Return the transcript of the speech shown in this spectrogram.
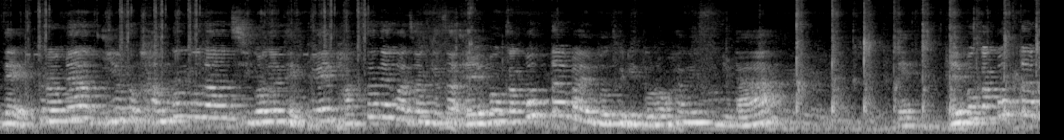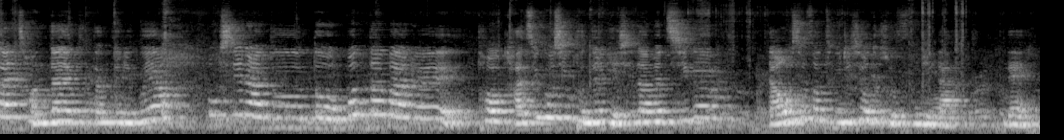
네, 그러면 이어서 강북문화원 직원을 대표해 박선혜 과장께서 앨범과 꽃다발도 드리도록 하겠습니다. 네, 앨범과 꽃다발 전달 부탁드리고요. 혹시라도 또 꽃다발을 더 가지고 오신 분들 계시다면 지금 나오셔서 드리셔도 좋습니다. 네.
